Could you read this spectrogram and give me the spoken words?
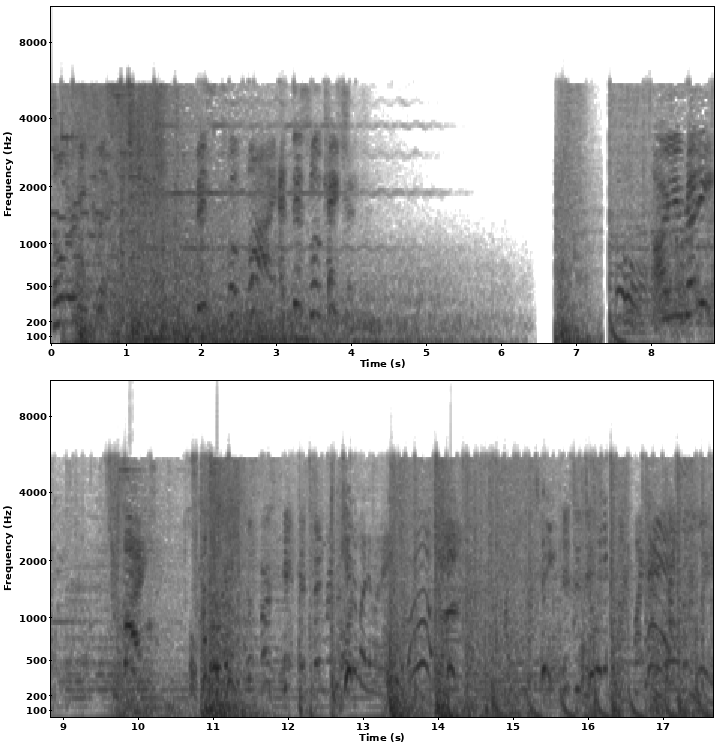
Solar Eclipse. Fists will fly at this location. Are you ready? Fight! The first hit has been recorded. This is it. Fight for.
